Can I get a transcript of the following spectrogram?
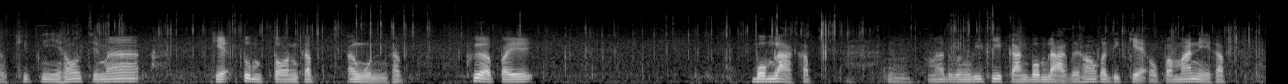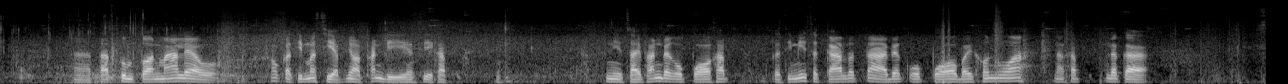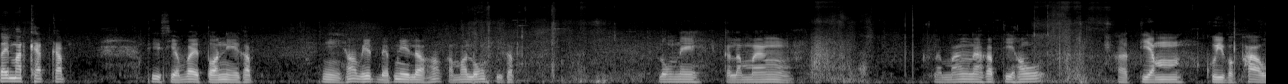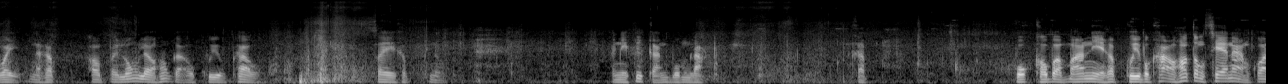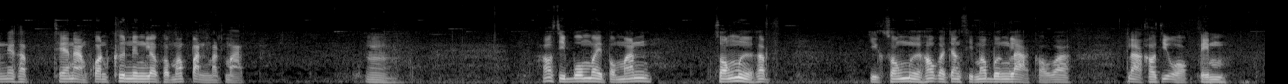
ครับคลิปนี้เขาจะมาแกะตุ่มตอนครับองุ่นครับ เพื่อไปบ่มหลากครับมาดูวิธีการบ่มหลากเลยเขาก็ติแกะออกประมาณนี้ครับตัดตุ่มตอนมาแล้วเขาก็ติมาเสียบยอดพันธุ์ดีสิครับ นี่สายพันธุ์แบกโอปอครับก็ที่มีสกาลอตต้าแบกโอปอใบข้าวนัวนะครับ แล้วก็ไส้มัดแคทครับ ที่เสียบไว้ตอนนี้ครับ นี่เขาเวทแบบนี้แล้วเขาก็มาลงสิครับ ลงในกระมังกระมังนะครับ ที่เขาเตรียมคุยบักพร้าไว้นะครับ เอาไปลงแล้วเขาก็เอาคุยบักพร้าใส่ครับพี่น้องอันนี้คือการบ่มหลักครับปกเขาประมาณนี้ครับคุยบักข้าวเขาต้องแช่น้ำก่อนเนี่ยครับแช่น้ำก่อนคืนหนึงแล้วก็มาปั่นหมาดๆอืมเขาสีบ่มไว้ประมาณ สองมือครับ อีกสองมือเขาก็จังสีมาเบิงหลากเขาว่าหลากเขาที่ออกเต็ม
